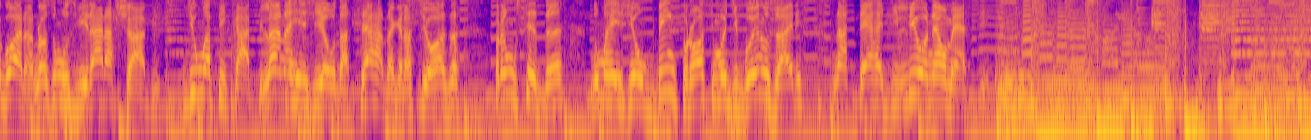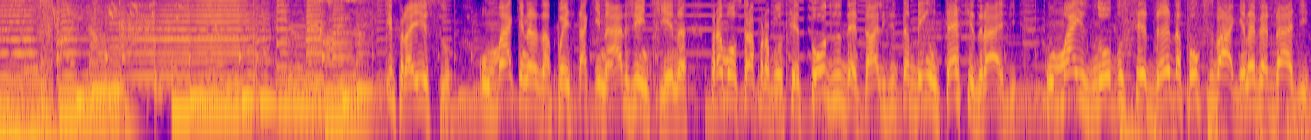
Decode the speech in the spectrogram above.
Agora nós vamos virar a chave de uma picape lá na região da Serra da Graciosa para um sedã numa região bem próxima de Buenos Aires, na terra de Lionel Messi. E para isso, o Máquinas da Pan está aqui na Argentina para mostrar para você todos os detalhes e também um test drive com o mais novo sedã da Volkswagen. Na verdade,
